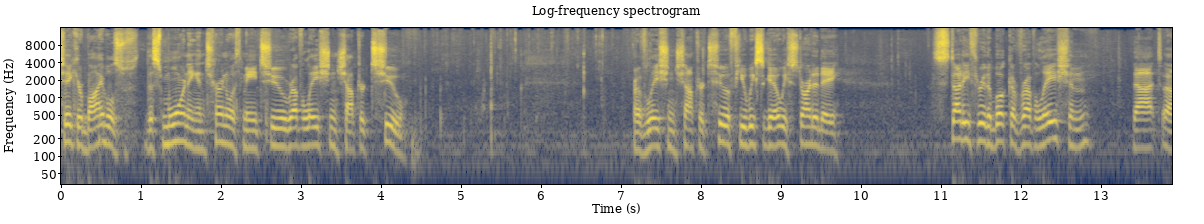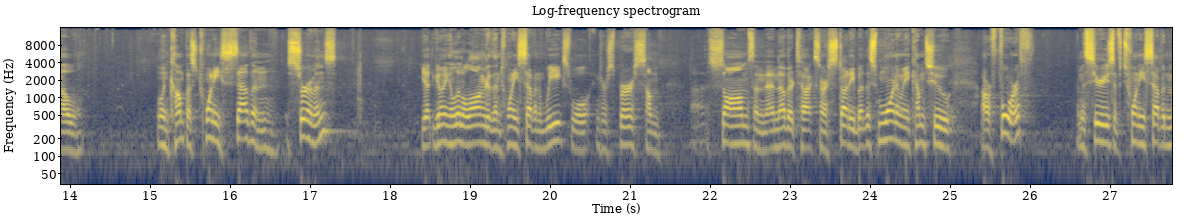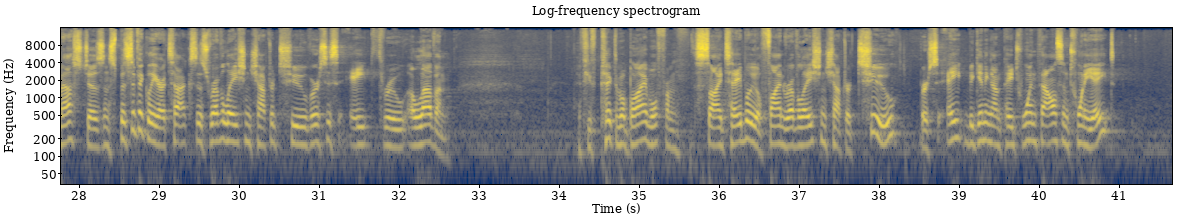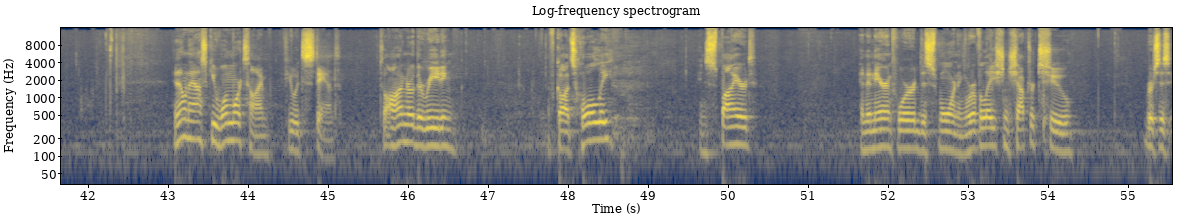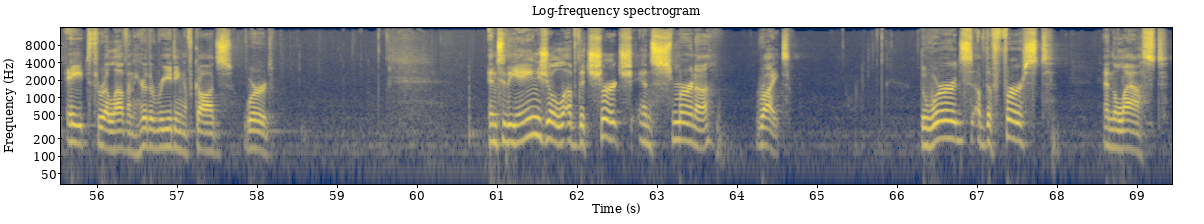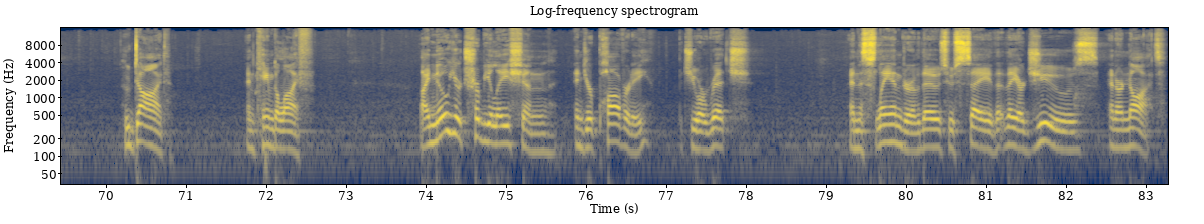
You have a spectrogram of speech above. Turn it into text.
Take your Bibles this morning and turn with me to Revelation chapter 2. Revelation chapter 2. A few weeks ago, we started a study through the book of Revelation that uh, will encompass 27 sermons, yet going a little longer than 27 weeks. We'll intersperse some uh, Psalms and, and other texts in our study. But this morning, we come to our fourth in the series of 27 messages, and specifically our text is Revelation chapter 2, verses 8 through 11. If you've picked up a Bible from the side table, you'll find Revelation chapter 2, verse 8, beginning on page 1028. And I want to ask you one more time if you would stand to honor the reading of God's holy, inspired, and inerrant word this morning. Revelation chapter 2, verses 8 through 11. Hear the reading of God's word. And to the angel of the church in Smyrna, write the words of the first and the last, who died and came to life. I know your tribulation and your poverty, but you are rich, and the slander of those who say that they are Jews and are not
